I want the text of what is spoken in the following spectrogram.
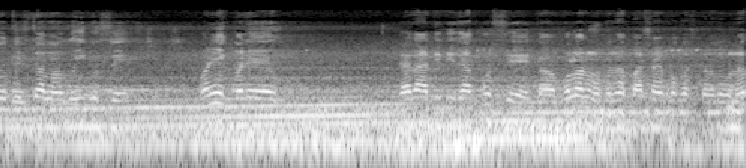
যথেষ্ট আমাকে ই করছে। অনেক মানে দাদা দিদি যা করছে, তা বলার মতো না, ভাষায় প্রকাশ করা যাবে না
